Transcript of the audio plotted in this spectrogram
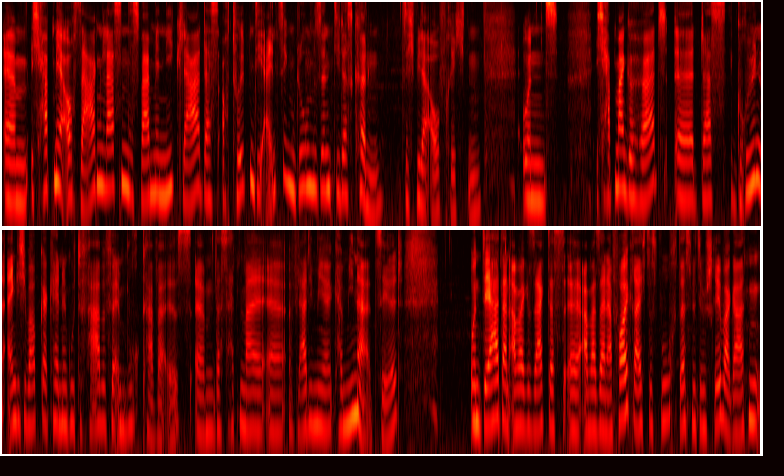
ähm, ich habe mir auch sagen lassen, das war mir nie klar, dass auch Tulpen die einzigen Blumen sind, die das können, sich wieder aufrichten. Und ich habe mal gehört, äh, dass Grün eigentlich überhaupt gar keine gute Farbe für ein Buchcover ist. Ähm, das hat mal äh, Wladimir Kamina erzählt. Und der hat dann aber gesagt, dass äh, aber sein erfolgreichstes Buch, das mit dem Schrebergarten,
